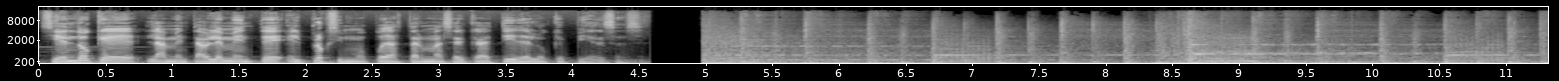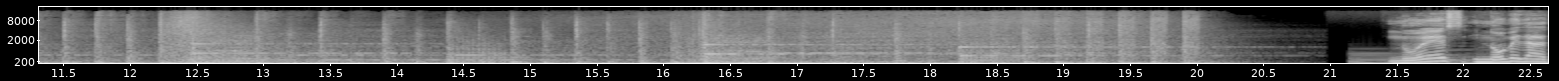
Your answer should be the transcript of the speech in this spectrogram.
siendo que lamentablemente el próximo pueda estar más cerca de ti de lo que piensas. No es novedad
